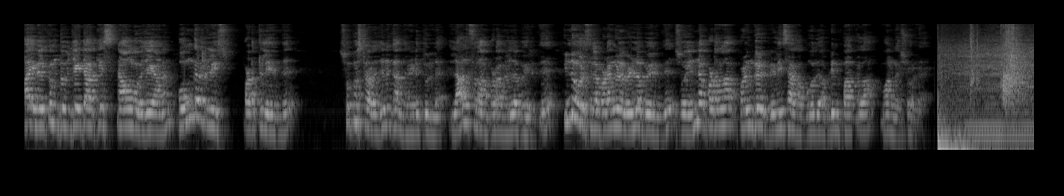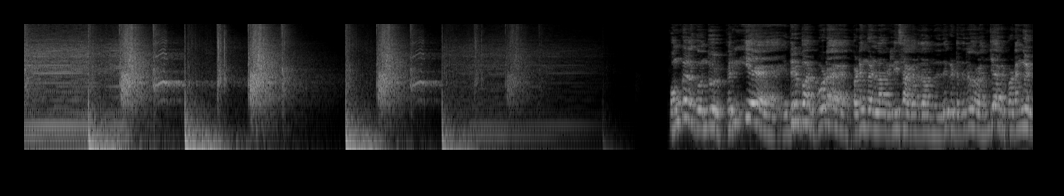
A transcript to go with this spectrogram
Hi welcome to Vijay talkies நான் உங்கள் விஜயானந்த். பொங்கல் ரிலீஸ் படத்திலிருந்து சூப்பர் ஸ்டார் ரஜினிகாந்த் நடித்துள்ள லால் சலாம் படம் வெளில போயிருக்கு. இன்னும் ஒரு சில படங்கள் வெளில போயிருக்கு. ஸோ என்ன படம்லாம் பொங்கல் ரிலீஸ் ஆக போகுது அப்படின்னு பார்க்கலாம். வாங்க ஷோவில் பொங்கலுக்கு வந்து ஒரு பெரிய எதிர்பார்ப்போட படங்கள்லாம் ரிலீஸ் ஆகிறதா இருந்தது. கிட்டத்தட்ட ஒரு அஞ்சாறு படங்கள்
